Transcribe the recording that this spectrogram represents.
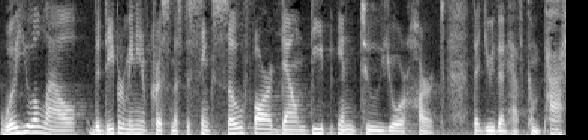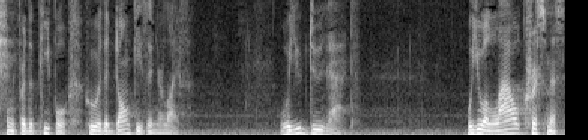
Will you allow the deeper meaning of Christmas to sink so far down deep into your heart that you then have compassion for the people who are the donkeys in your life? Will you do that? Will you allow Christmas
